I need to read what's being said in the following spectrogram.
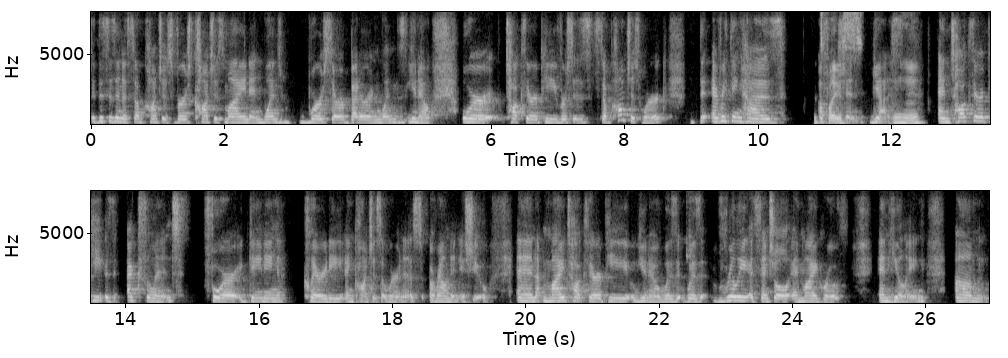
this isn't a subconscious versus conscious mind and one's worse or better and one's you know or talk therapy versus subconscious work everything has its a place. function yes mm-hmm. and talk therapy is excellent for gaining clarity and conscious awareness around an issue. And my talk therapy you know was was really essential in my growth and healing. Um,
